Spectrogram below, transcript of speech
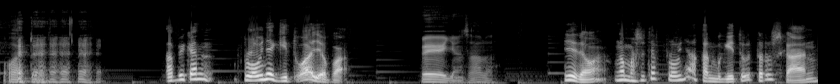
Waduh. tapi kan flow-nya gitu aja pak Eh, jangan salah. iya dong nggak maksudnya flow-nya akan begitu terus kan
